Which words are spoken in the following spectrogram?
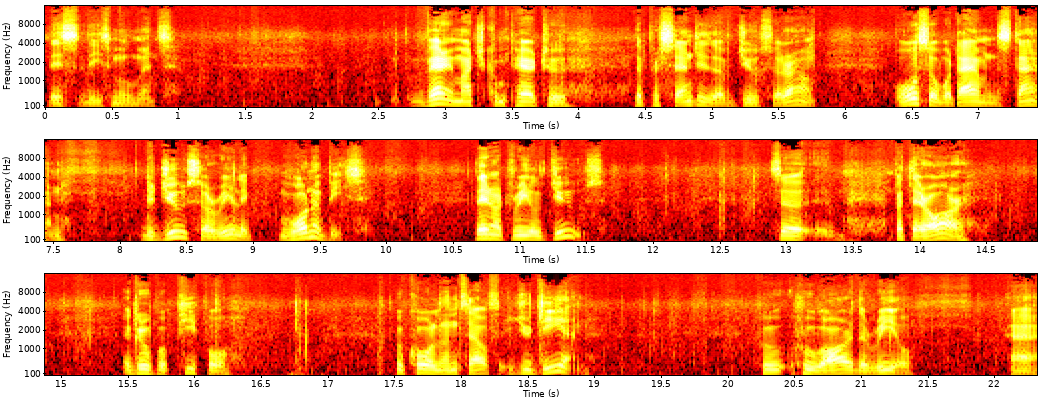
this these movements. Very much compared to the percentage of Jews around. Also, what I understand, the Jews are really wannabes they're not real Jews. So, but there are a group of people who call themselves Judean, who who are the real, uh,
